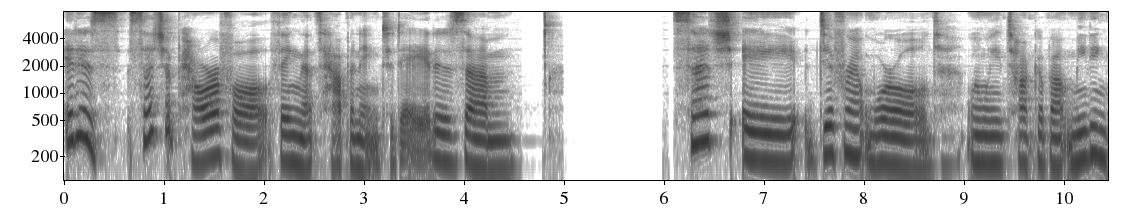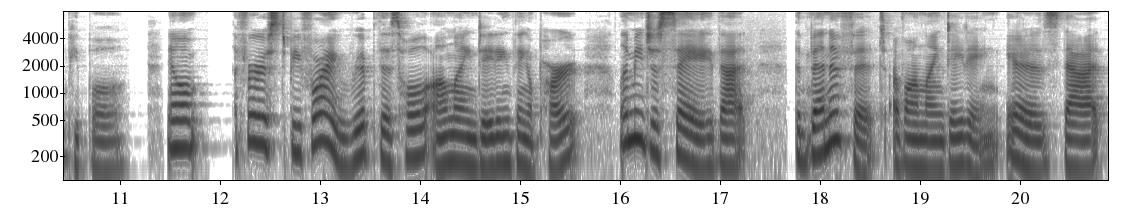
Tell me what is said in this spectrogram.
it is such a powerful thing that's happening today. It is um, such a different world when we talk about meeting people. Now, first, before I rip this whole online dating thing apart, let me just say that the benefit of online dating is that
